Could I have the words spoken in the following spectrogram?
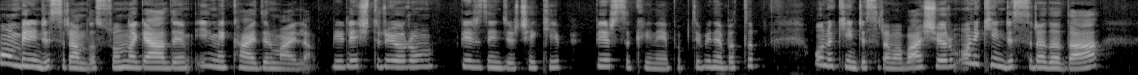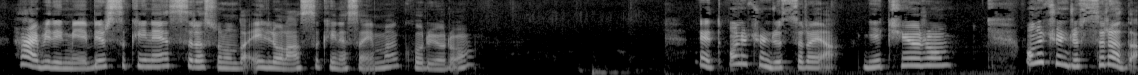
11. sıramda sonuna geldim. ilmek kaydırmayla birleştiriyorum bir zincir çekip bir sık iğne yapıp dibine batıp 12. sırama başlıyorum. 12. sırada da her bir ilmeğe bir sık iğne sıra sonunda 50 olan sık iğne sayımı koruyorum. Evet 13. sıraya geçiyorum. 13. sırada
